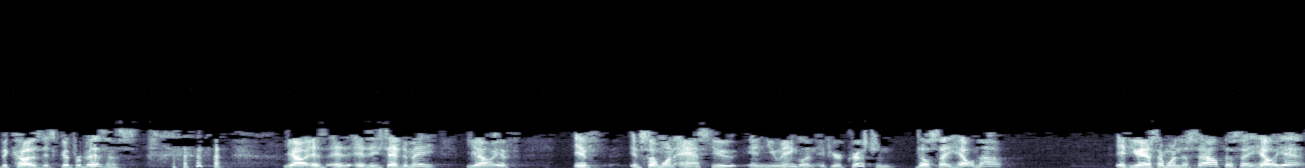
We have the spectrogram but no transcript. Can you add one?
because it's good for business. you know, as, as, as, he said to me, you know, if if if someone asks you in New England if you're a Christian, they'll say hell no. If you ask someone in the South, they'll say hell yes.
